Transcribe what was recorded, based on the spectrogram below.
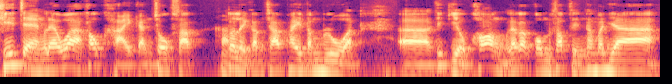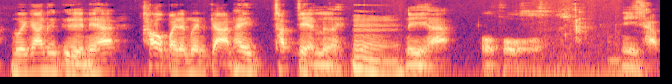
ชี้แจงแล้วว่าเข้าข่ายกันโชคทรัพย์ครับก็เลยกำชับให้ตำรวจเอ่อที่เกี่ยวข้องแล้วก็กรมทรัพย์สินทางปัญญา หน่วยงานอื่นๆเนี่ยฮะเข้าไปดำเนินการให้ชัดเจนเลยอืมนี่ฮะโอ้โหนี่ครับ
